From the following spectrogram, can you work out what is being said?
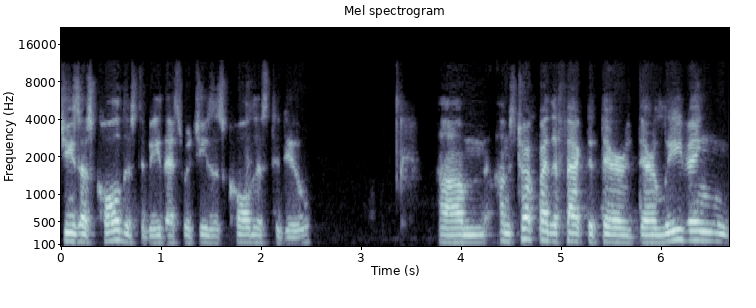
Jesus called us to be. That's what Jesus called us to do. Um, I'm struck by the fact that they're they're leaving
